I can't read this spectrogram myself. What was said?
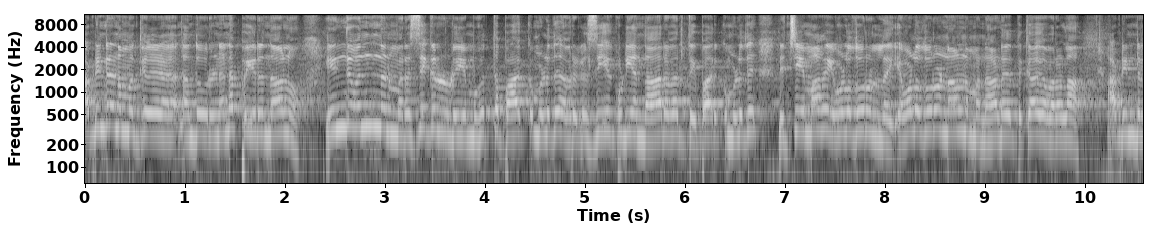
அப்படின்ற நமக்கு அந்த ஒரு நினைப்பு இருந்தாலும் இங்க வந்து நம்ம ரசிகர்களுடைய முகத்தை பார்க்கும் பொழுது அவர்கள் செய்யக்கூடிய அந்த ஆரவாரத்தை பார்க்கும் பொழுது நிச்சயமாக இவ்வளவு தூரம் இல்லை எவ்வளவு தூரம்னாலும் நம்ம நாடகத்துக்காக வரலாம் அப்படின்ற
